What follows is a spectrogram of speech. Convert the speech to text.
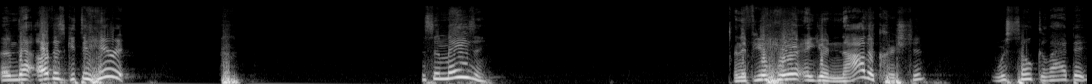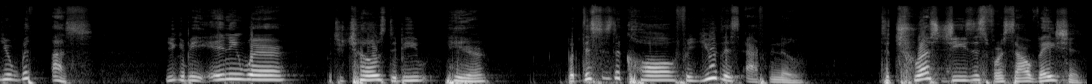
and that others get to hear it. it's amazing. And if you're here and you're not a Christian, we're so glad that you're with us. You could be anywhere, but you chose to be here. But this is the call for you this afternoon to trust Jesus for salvation.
